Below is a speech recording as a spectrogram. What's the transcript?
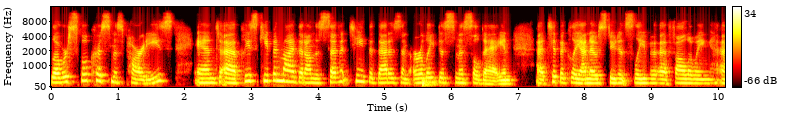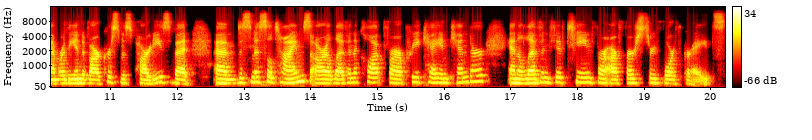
lower school Christmas parties. And uh, please keep in mind that on the 17th, that that is an early dismissal day. And uh, typically, I know students leave uh, following um, or the end of our Christmas parties, but um, times are 11 o'clock for our pre-K and kinder and 11:15 for our first through fourth grades.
